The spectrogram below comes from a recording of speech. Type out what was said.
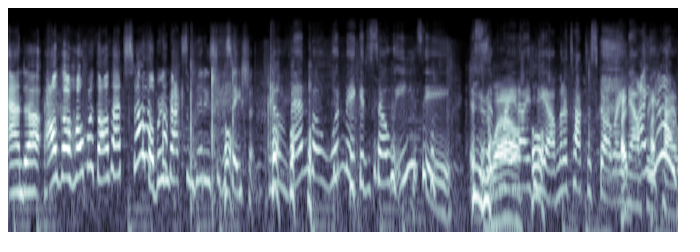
and uh, I'll go home with all that stuff. I'll bring back some goodies to the station. The Venmo would make it so easy. This is a great idea. I'm going to talk to Scott right now for you, Kylee.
